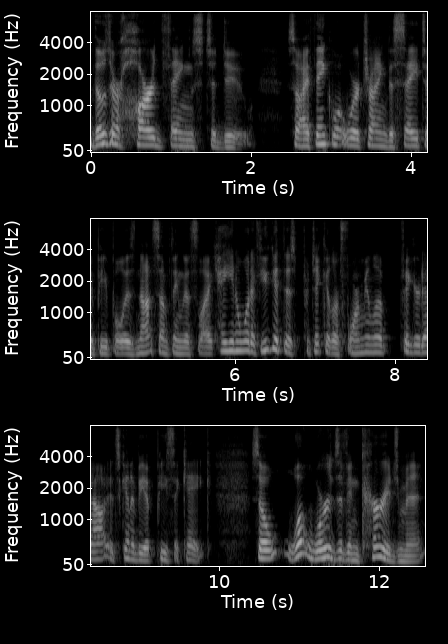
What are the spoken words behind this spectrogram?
those are hard things to do. So I think what we're trying to say to people is not something that's like, hey, you know what? If you get this particular formula figured out, it's going to be a piece of cake. So, what words of encouragement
